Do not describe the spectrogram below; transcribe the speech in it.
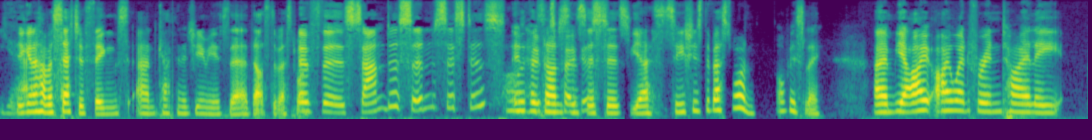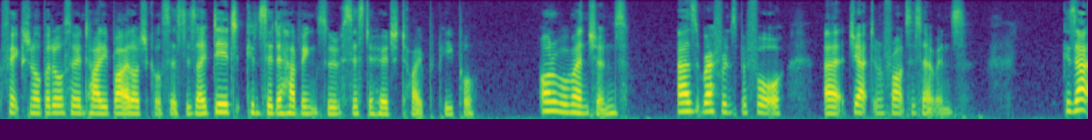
Yeah. You're going to have a set of things, and Catherine Najimy is there. That's the best one. Of the Sanderson sisters Oh, in the Hocus Sanderson Pocus. sisters. Yes, see, she's the best one, obviously. Um, yeah, I, I went for entirely fictional, but also entirely biological sisters. I did consider having sort of sisterhood type people. Honourable mentions, as referenced before, uh, Jet and Frances Owens. Because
